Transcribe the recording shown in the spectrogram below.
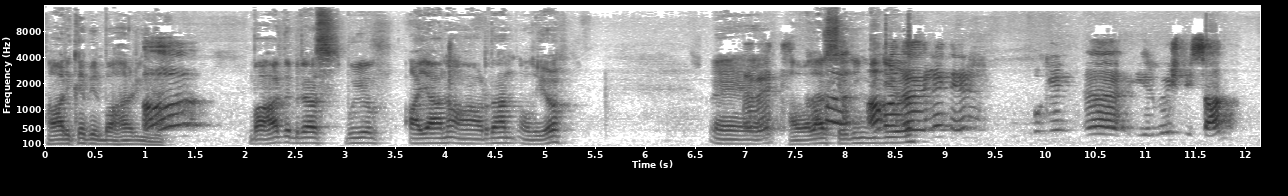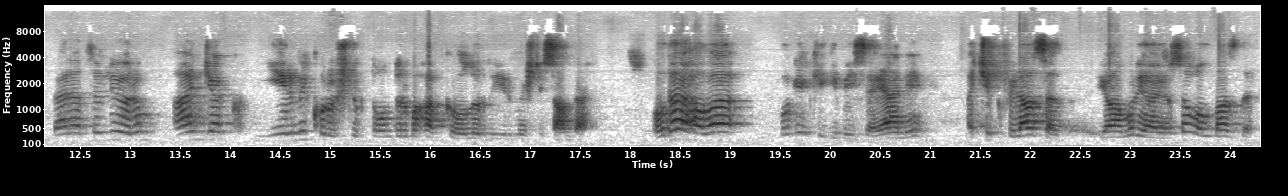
Harika bir bahar günü. Aa, Bahar da biraz bu yıl ayağını ağırdan oluyor. Ee, evet. Havalar ama, serin gidiyor. Ama öyledir. Bugün e, 23 Nisan. Ben hatırlıyorum ancak 20 kuruşluk dondurma hakkı olurdu 23 Nisan'da. O da hava bugünkü gibiyse yani açık filansa yağmur yağıyorsa olmazdı.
